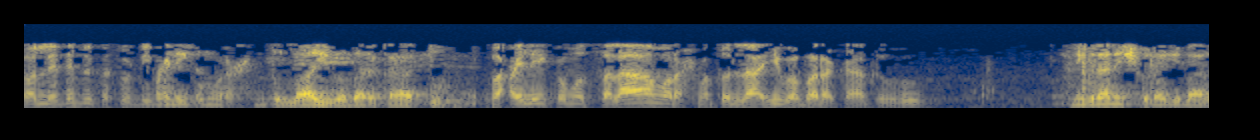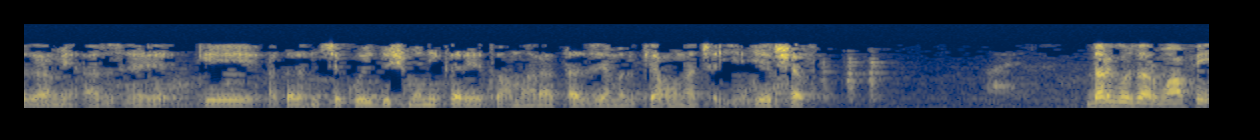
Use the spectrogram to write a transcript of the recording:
کال لیتے ہیں کسوٹی وعلیکم و رحمۃ اللہ وبرکاتہ۔ وعلیکم السلام و رحمۃ اللہ وبرکاتہ۔ نگرانی شورا کی بارگاہ میں عرض ہے کہ اگر ہم سے کوئی دشمنی کرے تو ہمارا طرز عمل کیا ہونا چاہیے؟ یہ ارشاد۔ درگزر معافی۔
